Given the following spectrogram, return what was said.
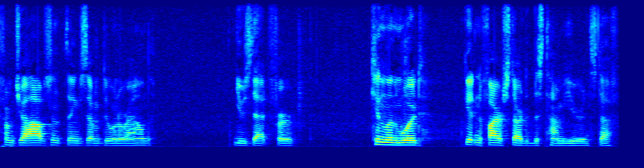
from jobs and things I'm doing around. Use that for kindling wood, getting the fire started this time of year and stuff.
